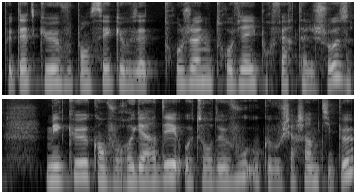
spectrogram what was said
Peut-être que vous pensez que vous êtes trop jeune ou trop vieille pour faire telle chose, mais que quand vous regardez autour de vous ou que vous cherchez un petit peu,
